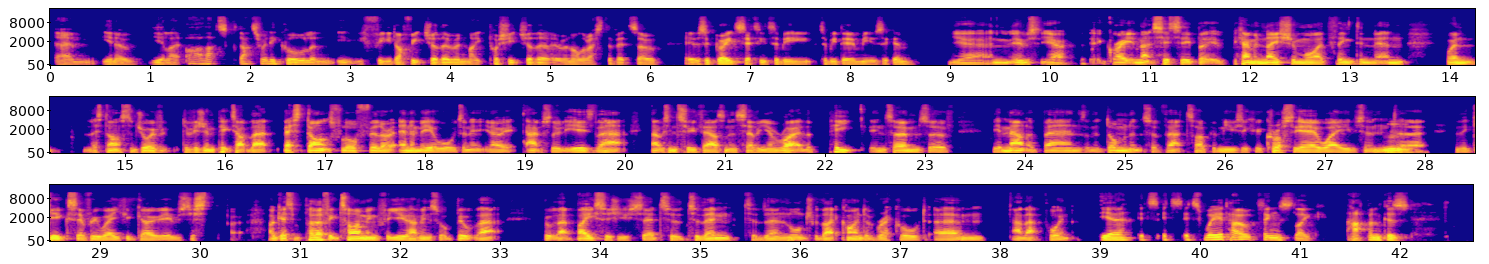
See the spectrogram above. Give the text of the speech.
um, you know, you're like, oh, that's that's really cool, and you, you, feed off each other and like push each other and all the rest of it. So it was a great city to be to be doing music in. Yeah, and it was yeah great in that city, but it became a nationwide thing, didn't it? And when Let's Dance the Joy Division picked up that Best Dance Floor Filler at NME Awards, and it you know it absolutely is that. That was in 2007. You're right at the peak in terms of the amount of bands and the dominance of that type of music across the airwaves and. Mm. Uh, the gigs everywhere you could go. It was just, I guess, a perfect timing for you having sort of built that built that base, as you said, to to then to then launch with that kind of record um, at that point. Yeah, it's it's it's weird how things like happen because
